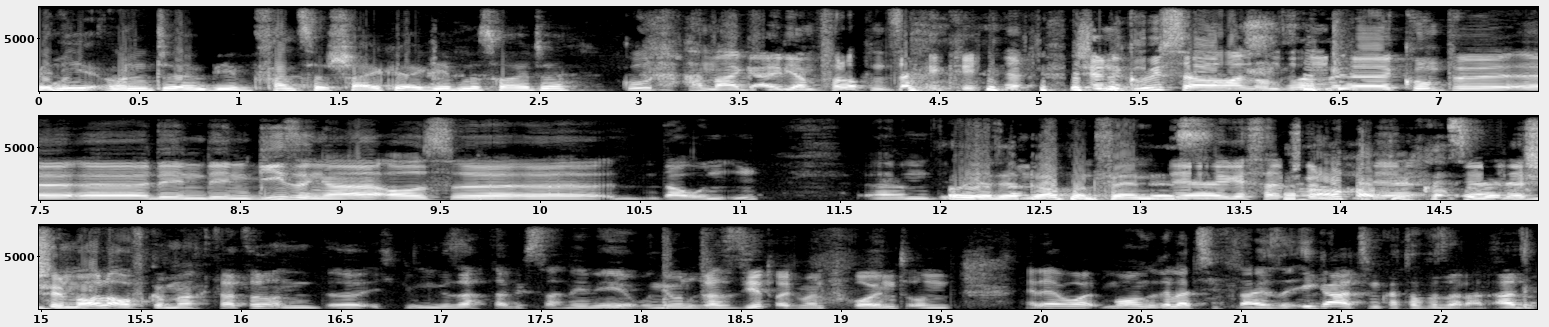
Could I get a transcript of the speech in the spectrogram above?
Benny, und äh, wie fandst du das Schalke-Ergebnis heute? Gut. hammer geil, die haben voll auf den Sack gekriegt. Ne? Schöne Grüße auch an unseren äh, Kumpel, äh, äh, den, den Giesinger aus äh, äh, da unten. Ähm, Oh ja, der Dortmund-Fan ist. der gestern Ja, schön, auch auf die der, Fresse der, der schön Maul aufgemacht hatte und äh, ich ihm gesagt habe, ich sage, nee, nee, Union rasiert euch, mein Freund. Und ja, der war Morgen relativ leise. Egal, zum Kartoffelsalat. Also,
